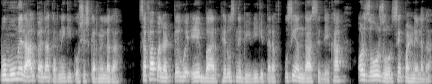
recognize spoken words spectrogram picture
وہ منہ میں رال پیدا کرنے کی کوشش کرنے لگا۔ صفا پلٹتے ہوئے ایک بار پھر اس نے بیوی کی طرف اسی انداز سے دیکھا اور زور زور سے پڑھنے لگا۔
